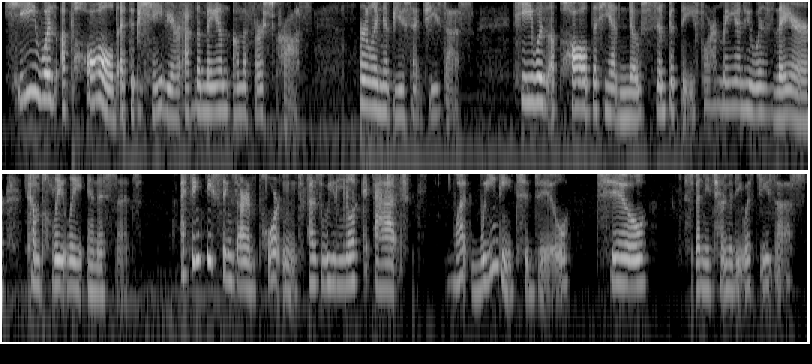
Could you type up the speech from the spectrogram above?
he was appalled at the behavior of the man on the first cross, hurling abuse at Jesus. He was appalled that he had no sympathy for a man who was there completely innocent. I think these things are important as we look at what we need to do to spend eternity with Jesus.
